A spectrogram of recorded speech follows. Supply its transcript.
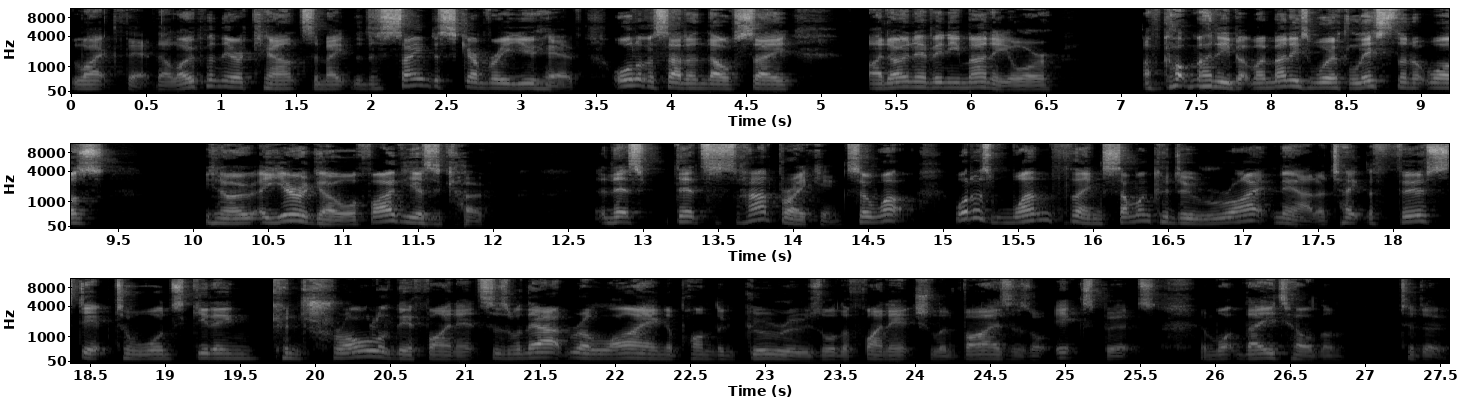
like that. They'll open their accounts and make the same discovery you have. All of a sudden, they'll say, "I don't have any money," or I've got money, but my money's worth less than it was, you know, a year ago or five years ago. And that's that's heartbreaking. So what what is one thing someone could do right now to take the first step towards getting control of their finances without relying upon the gurus or the financial advisors or experts and what they tell them to do?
